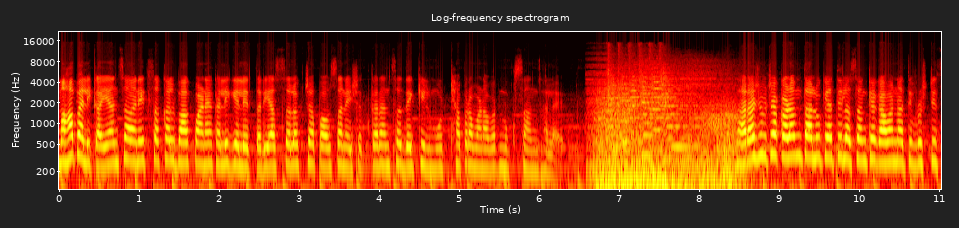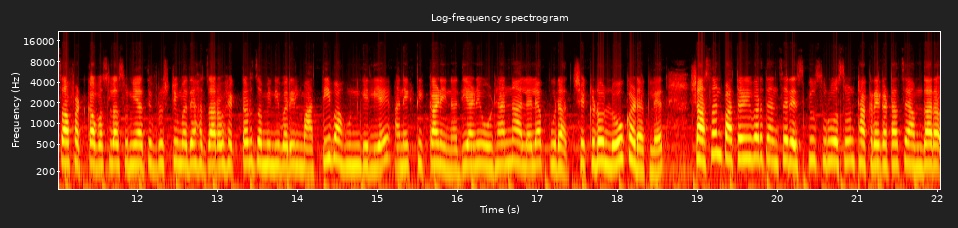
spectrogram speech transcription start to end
महापालिका यांचा अनेक सखल भाग पाण्याखाली गेलेत तर या सलगच्या पावसाने शेतकऱ्यांचं देखील मोठ्या प्रमाणावर नुकसान झालंय. धाराशिवच्या कळंब तालुक्यातील असंख्य गावांना अतिवृष्टीचा फटका बसला असून या अतिवृष्टीमध्ये हजारो हेक्टर जमिनीवरील माती वाहून गेली आहे. अनेक ठिकाणी नदी आणि ओढ्यांना आलेल्या पुरात शेकडो लोक अडकलेत. शासन पातळीवर त्यांचे रेस्क्यू सुरू असून ठाकरे गटाचे आमदार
